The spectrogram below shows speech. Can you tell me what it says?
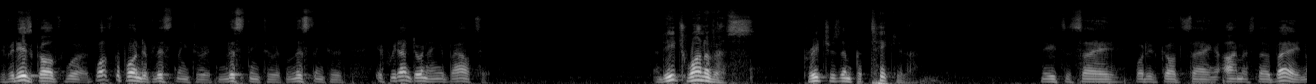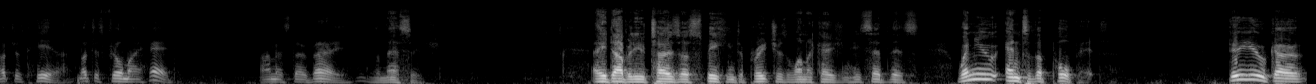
If it is God's word, what's the point of listening to it and listening to it and listening to it if we don't do anything about it? And each one of us, preachers in particular, need to say, What is God saying? I must obey, not just hear, not just fill my head. I must obey the message. A.W. Tozer, speaking to preachers on one occasion, he said this when you enter the pulpit, do you go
